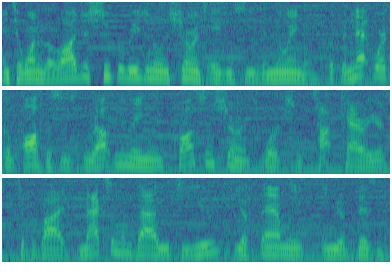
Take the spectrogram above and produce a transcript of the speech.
into one of the largest super regional insurance agencies in New England. With a network of offices throughout New England, Cross Insurance works with top carriers to provide maximum value to you, your family, and your business.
